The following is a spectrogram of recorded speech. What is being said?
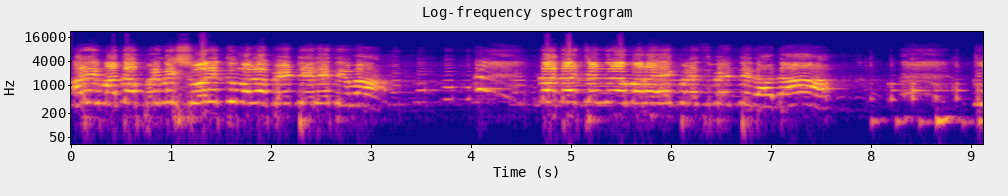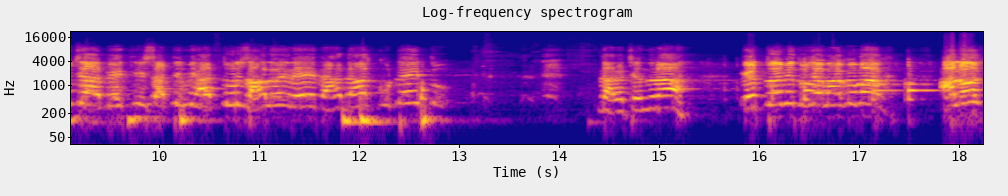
अरे माझा परमेश्वर तू मला भेट दे रे देवा. दादा चंद्र मला एक वेळेस भेट दे दादा. तुझ्या भेटीसाठी मी आतुर झालोय रे दादा. कुठे तू? दादा चंद्रा येतोय मी तुझ्या मागोमाग. आलोच?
